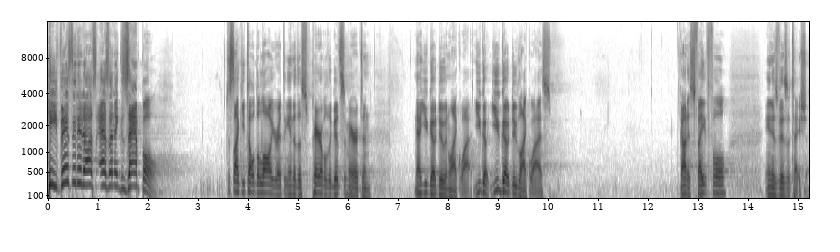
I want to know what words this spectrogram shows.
he visited us as an example. Just like he told the lawyer at the end of this parable of the Good Samaritan, now you go do and likewise. You go, you go do likewise. God is faithful in his visitation.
